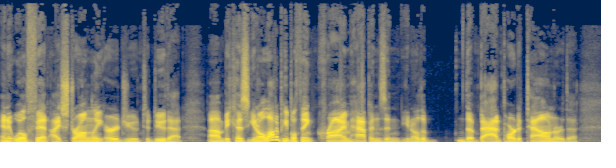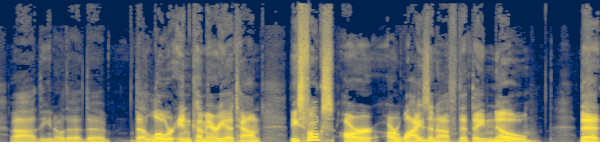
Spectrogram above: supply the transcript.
and it will fit, I strongly urge you to do that um, because you know a lot of people think crime happens in you know the the bad part of town or the uh, the you know the the the lower income area of town. These folks are are wise enough that they know that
